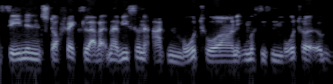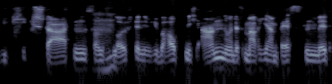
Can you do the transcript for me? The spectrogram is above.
sehen den Stoffwechsel aber immer wie so eine Art Motor und ich muss diesen Motor irgendwie kickstarten, sonst mhm. läuft der nämlich überhaupt nicht an und das mache ich am besten mit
